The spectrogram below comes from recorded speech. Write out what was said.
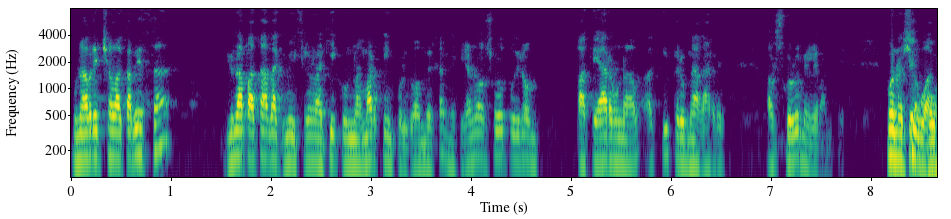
una brecha en la cabeza y una patada que me hicieron aquí con una Martin, porque cuando me tiraron al suelo pudieron patear una aquí, pero me agarré al suelo y me levanté. Bueno, es igual.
